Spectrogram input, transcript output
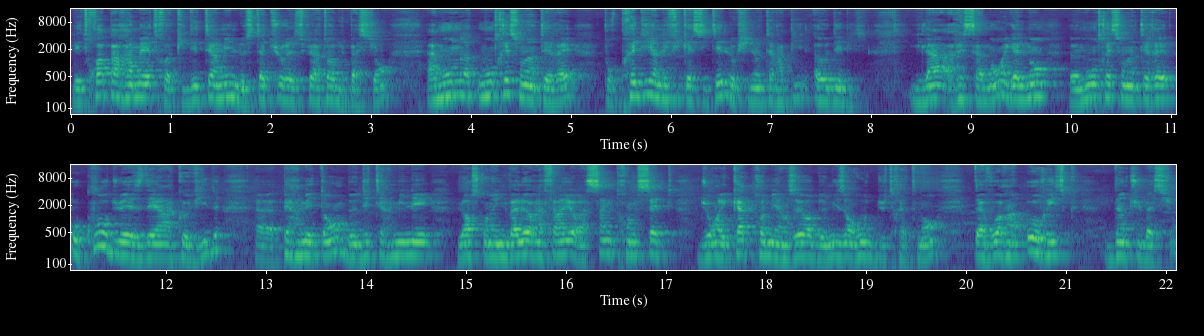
les trois paramètres qui déterminent le statut respiratoire du patient a montré son intérêt pour prédire l'efficacité de l'oxygénothérapie à haut débit. Il a récemment également euh, montré son intérêt au cours du SDA Covid, euh, permettant de déterminer, lorsqu'on a une valeur inférieure à 5,37 durant les 4 premières heures de mise en route du traitement, d'avoir un haut risque d'intubation.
